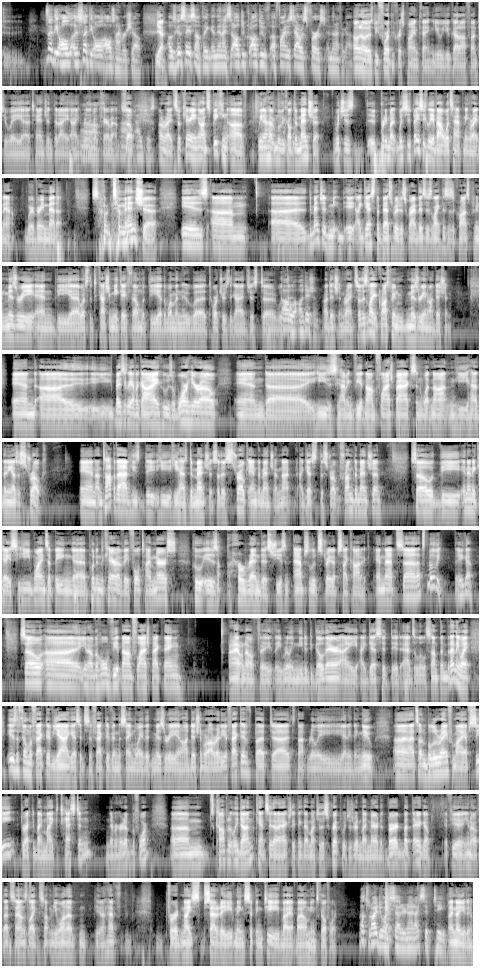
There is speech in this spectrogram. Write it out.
It's like the all. It's like the all Alzheimer's show. yeah. I was going to say something, and then I said I'll do I'll do uh, finest hours first, and then I forgot. Oh no, it was before the Chris Pine thing. You you got off onto a uh, tangent that I, I really don't care about. I- So I just- all right. So carrying on. Speaking of, we now have a movie called Dementia, which is uh, pretty much which is basically about what's happening right now. We're very meta. So dementia is. Um, uh, dementia. I guess the best way to describe this is like this is a cross between Misery and the uh, what's the Takashi Miike film with the uh, the woman who uh, tortures the guy just uh, with the, oh, audition. Audition, right. So this is like a cross between Misery and Audition. And uh, you basically have a guy who's a war hero, and uh, he's having Vietnam flashbacks and whatnot, and he has then he has a stroke. And on top of that, he's de- he he has dementia. So there's stroke and dementia. I'm not, I guess, the stroke from dementia. So the in any case, he winds up being uh, put in the care of a full time nurse who is horrendous. She is an absolute straight up psychotic, and that's uh, that's the movie. There you go. So uh, you know the whole Vietnam flashback thing. I don't know if they, they really needed to go there. I, I guess it, it adds a little something. But anyway, is the film effective? Yeah, I guess it's effective in the same way that Misery and Audition were already effective, but uh, it's not really anything new. Uh, that's on Blu ray from IFC, directed by Mike Testin. Never heard of before. Um, it's competently done. Can't say that I actually think that much of the script, which is written by Meredith Berg, but there you go. If you you know if that sounds like something you want to you know have for a nice Saturday evening sipping tea, by by all means, go for it. That's what I do on Saturday night. I sip tea I know you do.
